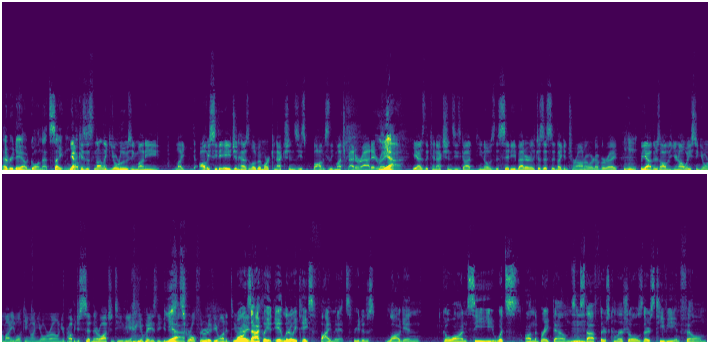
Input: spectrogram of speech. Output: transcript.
Every day, I would go on that site and Yeah, because it's not like you're losing money. Like obviously the agent has a little bit more connections. He's obviously much better at it, right? yeah, He has the connections. He's got. He knows the city better because this is like in Toronto or whatever, right? Mhm. But yeah, there's all. You're not wasting your money looking on your own. You're probably just sitting there watching TV anyways. You can Yeah. just scroll through it if you wanted to. Well, right? exactly. It, it literally takes five minutes for you to just log in, go on, see what's on the breakdowns and Mhm. stuff. There's commercials, there's TV and film,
